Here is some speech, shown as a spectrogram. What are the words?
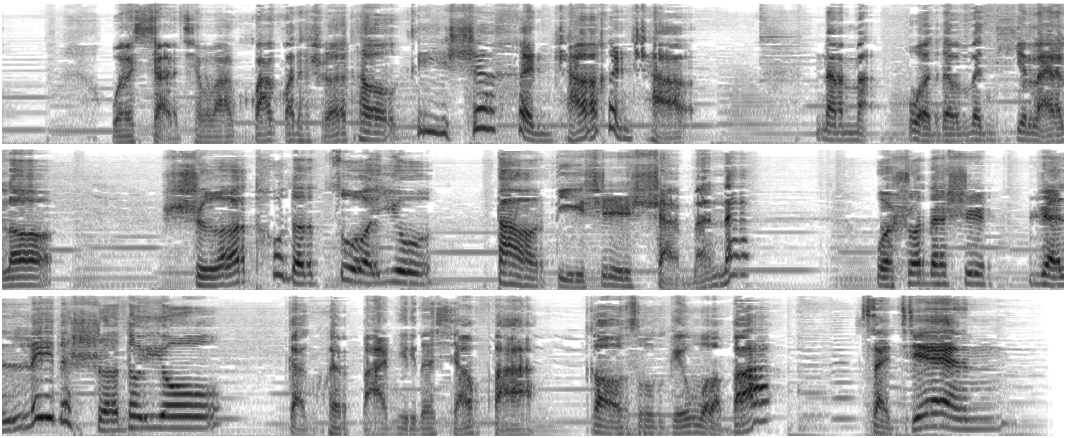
我小青蛙呱呱的舌头可以伸很长很长。那么我的问题来喽，舌头的作用到底是什么呢？我说的是人类的舌头哟。赶快把你的想法告诉给我吧，再见。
